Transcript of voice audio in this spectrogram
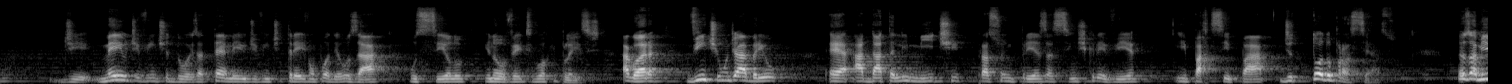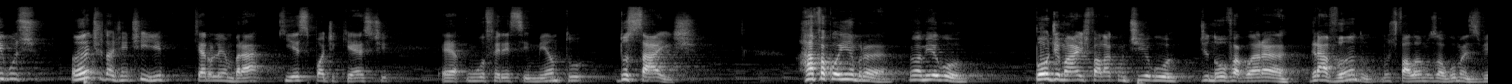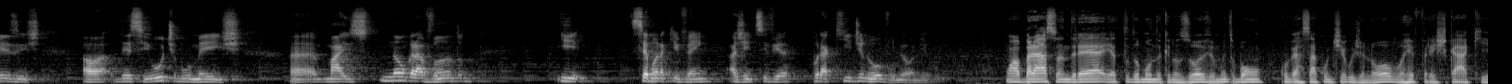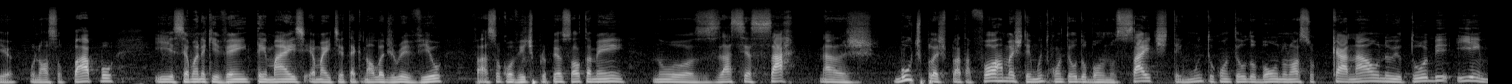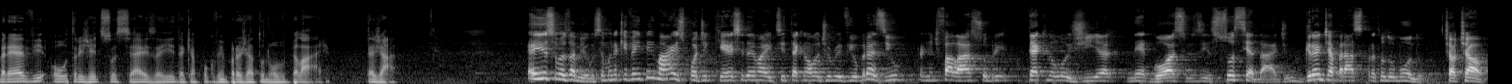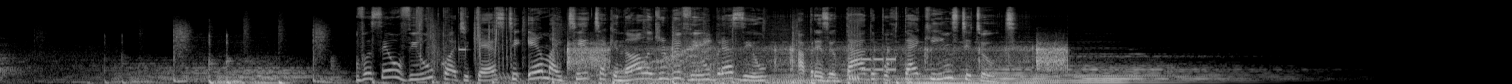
de meio de 22 até meio de 23 vão poder usar o selo Innovative Workplaces. Agora, 21 de abril é a data limite para sua empresa se inscrever e participar de todo o processo. Meus amigos, antes da gente ir, quero lembrar que esse podcast é um oferecimento do SAIS. Rafa Coimbra, meu amigo, Bom demais falar contigo de novo agora gravando. Nos falamos algumas vezes uh, desse último mês, uh, mas não gravando. E semana que vem a gente se vê por aqui de novo, meu amigo. Um abraço, André, e a todo mundo que nos ouve. Muito bom conversar contigo de novo, refrescar aqui o nosso papo. E semana que vem tem mais MIT Technology Review. Faço o convite para o pessoal também nos acessar nas múltiplas plataformas, tem muito conteúdo bom no site, tem muito conteúdo bom no nosso canal no YouTube e em breve outras redes sociais aí. Daqui a pouco vem projeto novo pela área. Até já. É isso, meus amigos. Semana que vem tem mais podcast da MIT Technology Review Brasil para a gente falar sobre tecnologia, negócios e sociedade. Um grande abraço para todo mundo. Tchau, tchau. Você ouviu o podcast MIT Technology Review Brasil, apresentado por Tech Institute.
